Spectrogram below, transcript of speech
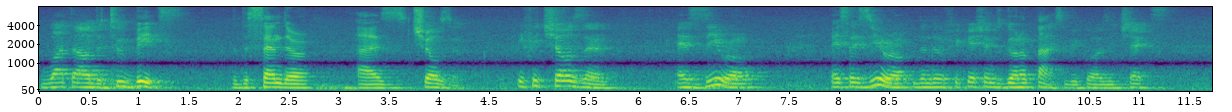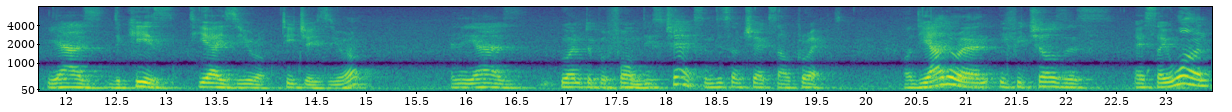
what are the two bits that the sender has chosen? If it's chosen as 0, as a 0, then the verification is going to pass because it checks, he has the keys TI0, TJ0, and he has going to perform these checks, and these checks are correct. On the other end, if he chooses SI1,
